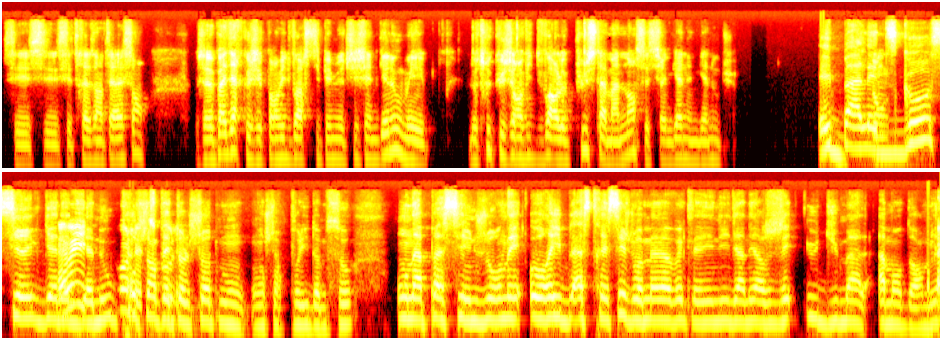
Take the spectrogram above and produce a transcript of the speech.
C'est très intéressant. Ça veut pas dire que j'ai pas envie de voir Stipe Miocic et Ngannou, mais le truc que j'ai envie de voir le plus là maintenant, c'est Cyril Gann et Ngannou. Et bah, let's go, Cyril Gann et ah Ngannou. Prochain title shot, mon, mon cher Polydomso. On a passé une journée horrible à stresser. Je dois même avouer que l'année dernière, j'ai eu du mal à m'endormir.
